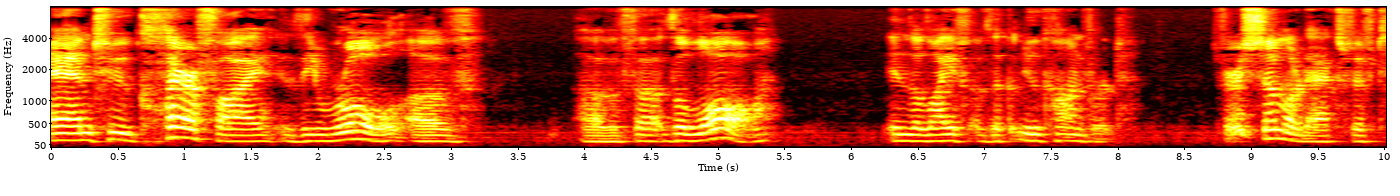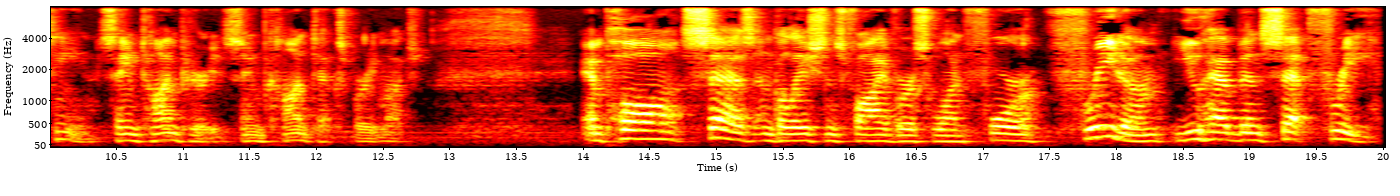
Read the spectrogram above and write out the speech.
and to clarify the role of, of uh, the law in the life of the new convert. It's very similar to Acts 15, same time period, same context pretty much. And Paul says in Galatians 5, verse 1 For freedom you have been set free.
